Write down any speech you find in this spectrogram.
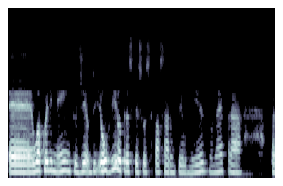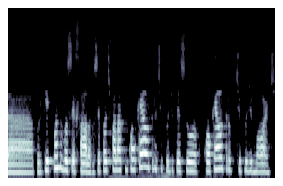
É, o acolhimento, de, de, ouvir outras pessoas que passaram pelo mesmo, né? Pra, pra, porque quando você fala, você pode falar com qualquer outro tipo de pessoa, qualquer outro tipo de morte,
